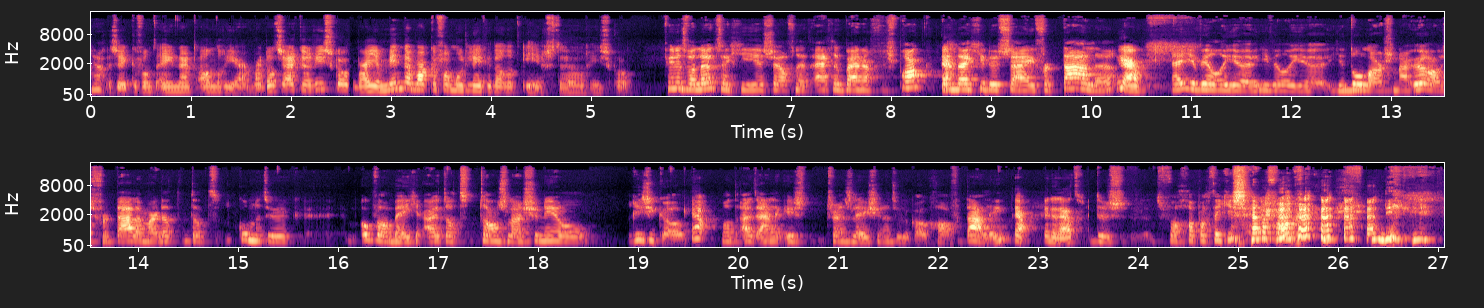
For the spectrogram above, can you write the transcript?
Ja. Zeker van het een naar het andere jaar. Maar dat is eigenlijk een risico waar je minder wakker van moet liggen dan het eerste risico. Ik vind het wel leuk dat je jezelf net eigenlijk bijna versprak. Ja. En dat je dus zei vertalen. Ja, Hè, je wil, je, je, wil je, je dollars naar euro's vertalen. Maar dat, dat komt natuurlijk ook wel een beetje uit dat translationeel risico. Ja. Want uiteindelijk is translation natuurlijk ook gewoon vertaling. ja inderdaad. Dus het is wel grappig dat je zelf ook die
